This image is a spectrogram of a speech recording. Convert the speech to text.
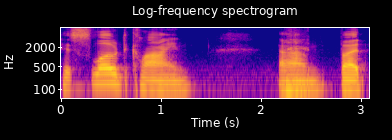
his slow decline, um, but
